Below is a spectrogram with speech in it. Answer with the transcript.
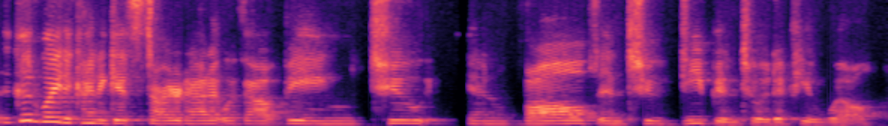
a good way to kind of get started at it without being too involved and too deep into it, if you will.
